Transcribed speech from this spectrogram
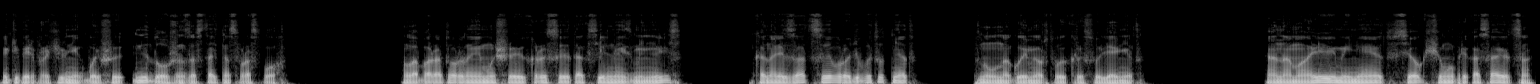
и теперь противник больше не должен застать нас врасплох. Лабораторные мыши и крысы так сильно изменились. Канализации вроде бы тут нет, — пнул ногой мертвую крысу Леонид. Аномалии меняют все, к чему прикасаются,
